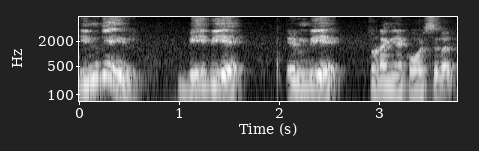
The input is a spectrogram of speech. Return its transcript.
ഇന്ത്യയിൽ B B A M B A തുടങ്ങിയ കോഴ്സുകൾ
